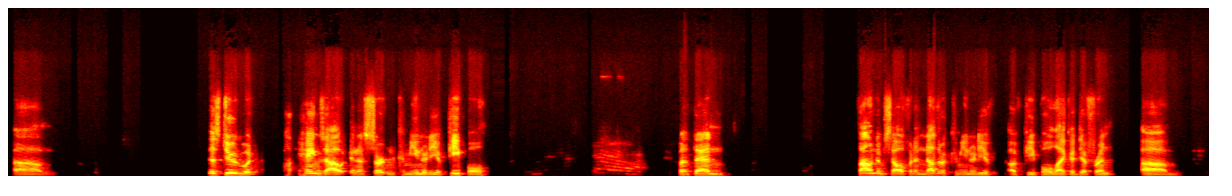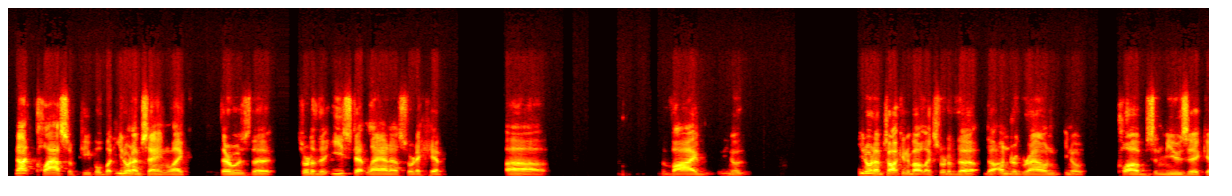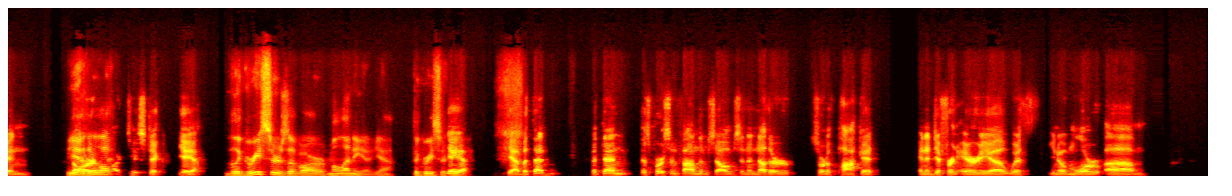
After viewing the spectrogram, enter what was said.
um, this dude would hangs out in a certain community of people, but then found himself in another community of, of people, like a different, um, not class of people, but you know what I'm saying? Like there was the sort of the East Atlanta sort of hip, uh, vibe, you know, you know what I'm talking about? Like sort of the, the underground, you know, clubs and music and the Yeah, they're like artistic. Yeah, yeah, the greasers of our millennia. Yeah. The greasers. yeah, yeah, yeah. But then, but then this person found themselves in another sort of pocket in a different area with you know more um,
